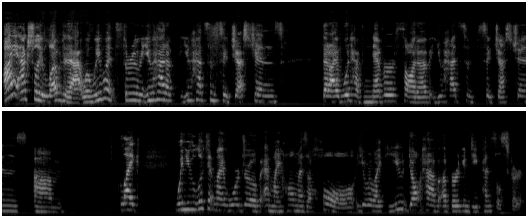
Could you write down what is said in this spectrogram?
I actually loved that when we went through. You had a you had some suggestions that I would have never thought of. You had some suggestions, um, like when you looked at my wardrobe and my home as a whole. You were like, you don't have a burgundy pencil skirt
